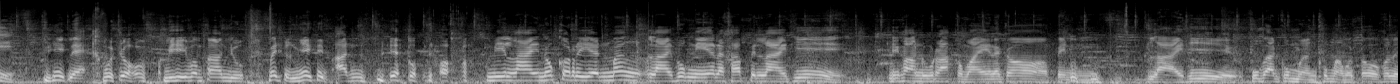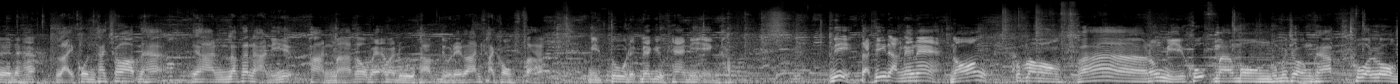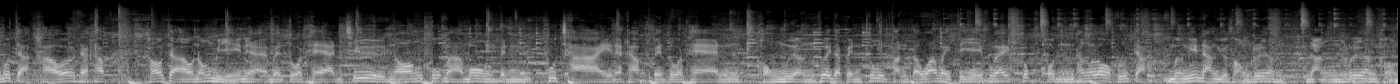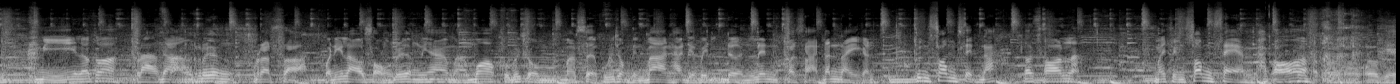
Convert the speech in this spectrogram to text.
นี่แหละคุณผู้ชมมีประมาณอยู่ไม่ถึง 20 อันเนี่ยคุณผู้ชมมีลายนกกระเรียนมั่งลายพวกนี้นะครับ เป็นลายที่ที่เขาอนุรักษ์เอาไว้แล้วก็เป็น ลายที่ผู้บ้านคู่เมืองคุมาโมโต้เขาเลยนะฮะหลายคนถ้าชอบนะฮะงานลักษณะนี้ผ่านมาก็แวะมาดูครับ อยู่ในร้านขายของฝากมีตู้เล็กๆ อยู่แค่นี้เองครับ นี่แต่ที่ดังแน่ๆน้องก็มองว้าน้องหมีคุมามงคุณผู้ชมครับ ทั่วโลกรู้จักเขานะครับเขาจะเอาน้องหมีเนี่ยเป็นตัวแทนชื่อน้องคุมามงเป็นผู้ชายนะครับ เป็นตัวแทนของเมืองเพื่อจะเป็นทูตสันตวไมตรีเพื่อให้ทุกคนทั้งโลกรู้จัก เมืองนี้ดังอยู่สองเรื่อง ดังเรื่องของหมีแล้วก็ปราสาทดังเรื่องปราสาทวันนี้เราเอาสองเรื่องเนี้มามอบคุณผู้ชมมาเสิร์ฟคุณผู้ชมถึงบ้านฮะเดี๋ยวไปเดินเล่นปราสาทด้านในกันเพิ่งซ่อมเสร็จนะเราช้อนล่ะหมายถึงซ่อมแซมครับ อ๋อ โอเค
